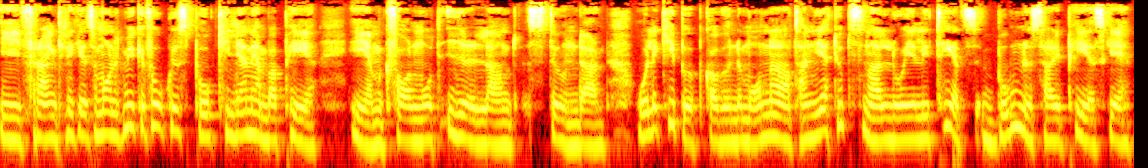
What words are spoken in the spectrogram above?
I Frankrike som vanligt mycket fokus på Kylian Mbappé. EM-kval mot Irland stundar och L'Equipe uppgav under måndagen att han gett upp sina lojalitetsbonusar i PSG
